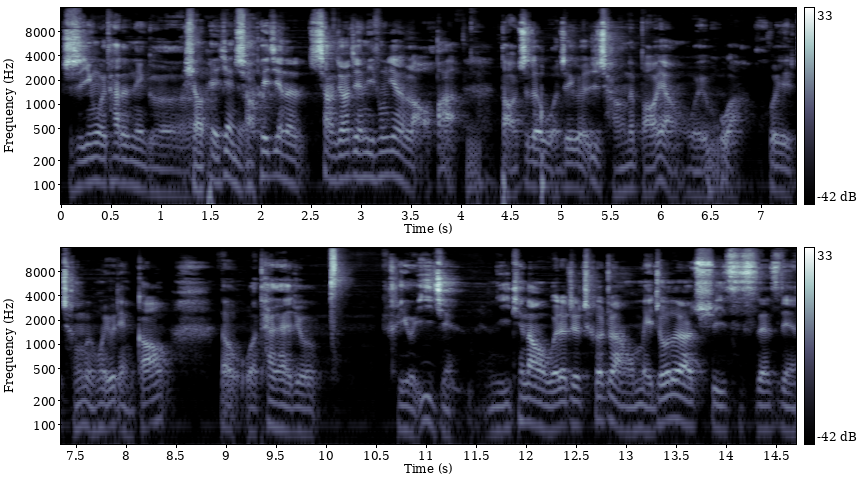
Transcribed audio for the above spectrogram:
只是因为它的那个小配件对吧小配件的橡胶件、密封件的老化，导致的我这个日常的保养维护啊，会成本会有点高。那我太太就很有意见，你一天到晚围着这个车转，我每周都要去一次四 S 店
